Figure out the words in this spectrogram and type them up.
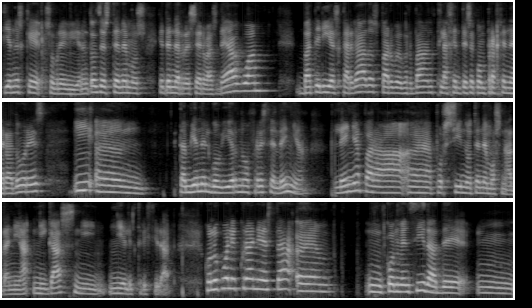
tienes que sobrevivir. Entonces tenemos que tener reservas de agua, baterías cargadas, power bank, la gente se compra generadores y em, también el gobierno ofrece leña. Leña para eh, por si no tenemos nada, ni, ni gas ni, ni, electricidad. Con lo cual Ucrania está em, convencida de mm,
